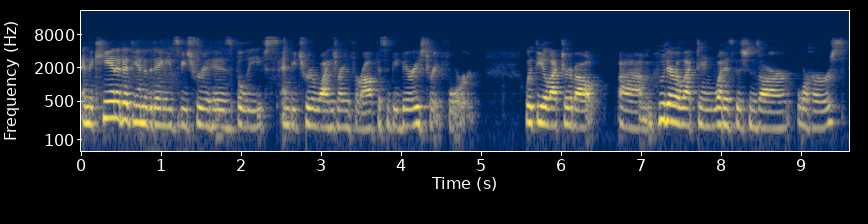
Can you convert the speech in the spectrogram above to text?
And the candidate at the end of the day needs to be true to his beliefs and be true to why he's running for office and be very straightforward with the electorate about um, who they're electing, what his positions are or hers,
